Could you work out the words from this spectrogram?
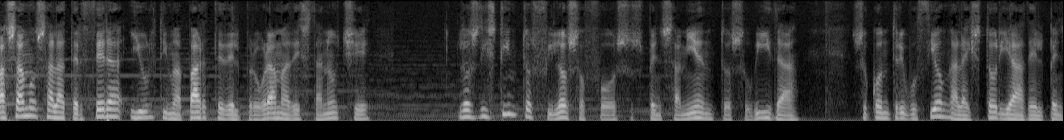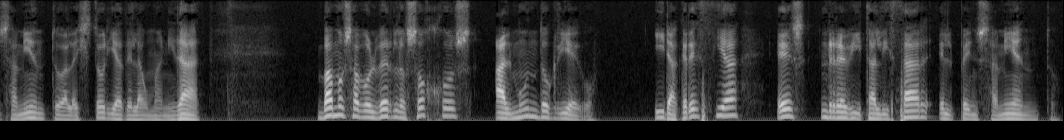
Pasamos a la tercera y última parte del programa de esta noche. Los distintos filósofos, sus pensamientos, su vida, su contribución a la historia del pensamiento, a la historia de la humanidad. Vamos a volver los ojos al mundo griego. Ir a Grecia es revitalizar el pensamiento.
